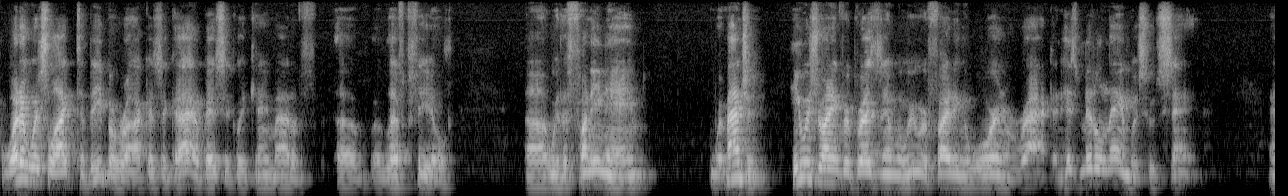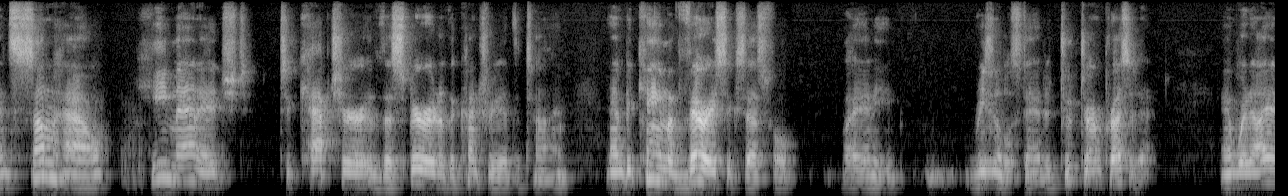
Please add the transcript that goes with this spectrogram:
what it was like to be Barack as a guy who basically came out of, of left field uh, with a funny name. Imagine he was running for president when we were fighting a war in Iraq, and his middle name was Hussein. And somehow he managed to capture the spirit of the country at the time and became a very successful, by any reasonable standard, two term president. And what I,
